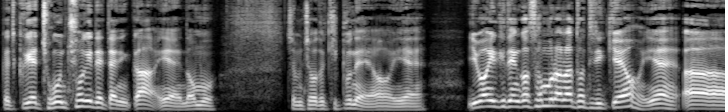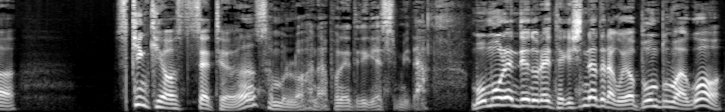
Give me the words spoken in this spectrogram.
그- 그게 좋은 추억이 됐다니까, 예, 너무 좀 저도 기쁘네요, 예. 이왕 이렇게 된 거 선물 하나 더 드릴게요, 예, 아, 스킨케어 세트 선물로 하나 보내드리겠습니다. 모모랜드의 노래 되게 신나더라고요. 뿜뿜하고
